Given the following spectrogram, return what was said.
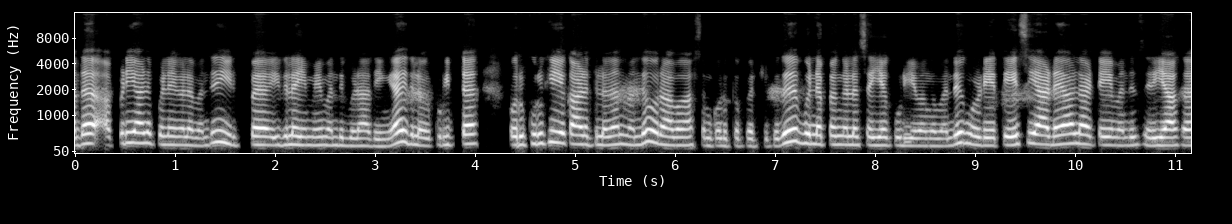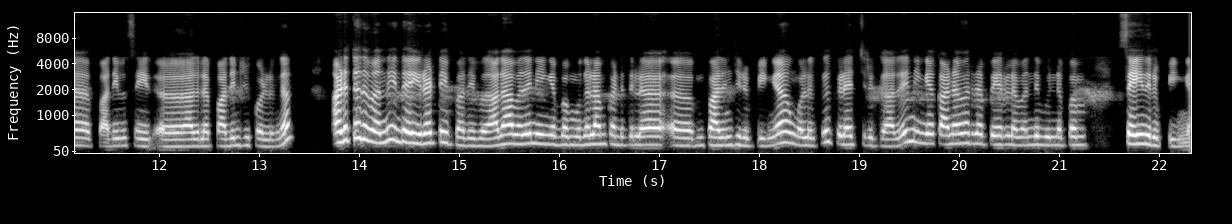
அத அப்படியான பிள்ளைகளை வந்து இப்ப இதுலயுமே வந்து விடாதீங்க. இதுல ஒரு குறித்த ஒரு குறுகிய காலத்துலதான் வந்து ஒரு அவகாசம் கொடுக்கப்பட்டிருக்குது. விண்ணப்பங்களை செய்யக்கூடியவங்க வந்து உங்களுடைய தேசிய அடையாள அட்டையை வந்து சரியாக பதிவு செய் அதுல பதிஞ்சு கொள்ளுங்க. அடுத்தது வந்து இந்த இரட்டை பதிவு. அதாவது நீங்க இப்ப முதலாம் கட்டத்துல பதிஞ்சிருப்பீங்க. உங்களுக்கு கிடைச்சிருக்காது. நீங்க கணவர பேர்ல வந்து விண்ணப்பம் செய்திருப்பீங்க.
